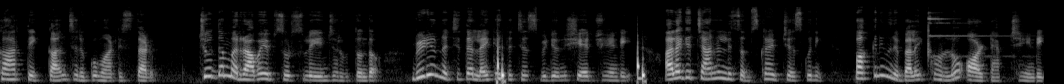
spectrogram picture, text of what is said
కార్తీక్ కాంచనకు మాటిస్తాడు. చూద్దాం మరి రాబోయే ఏం జరుగుతుందో. వీడియో నచ్చితే లైక్ అయితే చేసి వీడియోని షేర్ చేయండి. అలాగే ఛానల్ని సబ్స్క్రైబ్ చేసుకుని పక్కనే ఉన్న బెల్ ఐకాన్లో ఆల్ ట్యాప్ చేయండి.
